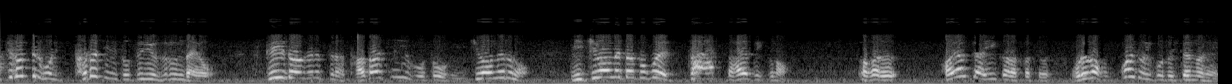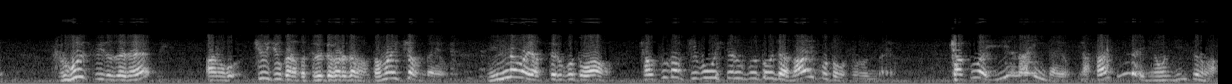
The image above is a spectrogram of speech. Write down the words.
違ってる方に直ちに突入するんだよ。スピード上げるってのは正しいことを見極めるの。見極めたとこへザーッと早く行くの。わかる？早きゃいいからったって、俺が北海道行こうとしてんのに、すごいスピードでね、あの、九州かなんか連れてかれたら頭に来ちゃうんだよ。みんながやってることは、客が希望してることじゃないことをするんだよ。客は言えないんだよ。優しいんだよ、日本人っていうのは。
